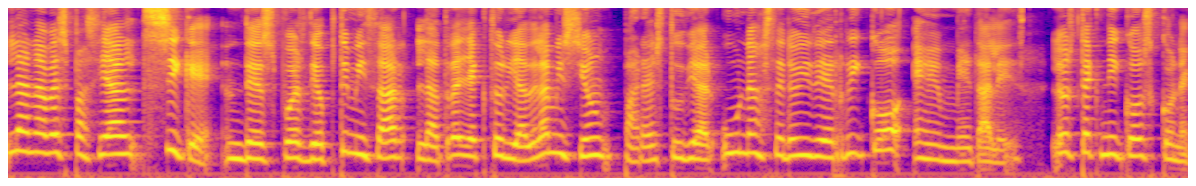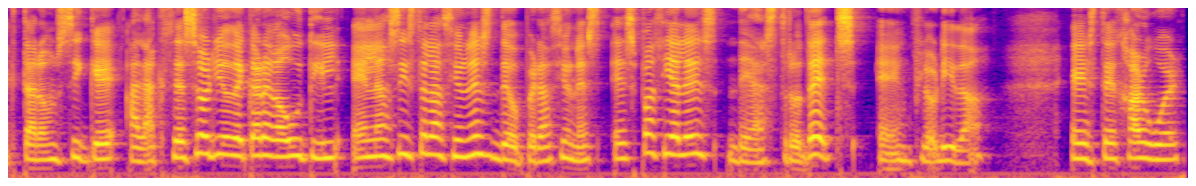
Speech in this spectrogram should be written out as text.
la nave espacial Psyche, después de optimizar la trayectoria de la misión para estudiar un asteroide rico en metales. Los técnicos conectaron Psyche al accesorio de carga útil en las instalaciones de operaciones espaciales de Astrotech, en Florida. Este hardware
